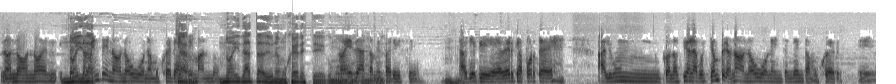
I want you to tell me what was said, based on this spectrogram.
no, no, no, históricamente no, no, hubo una mujer al mando. No hay data de una mujer este como... No hay data, me parece. Habría que ver qué aporte algún conocido en la cuestión, pero no, no hubo una intendenta mujer. Eh,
